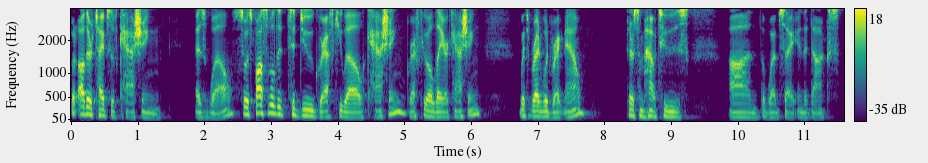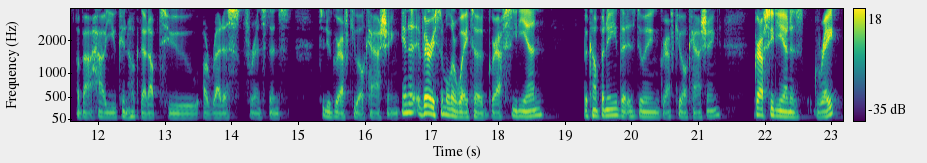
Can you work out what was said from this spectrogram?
but other types of caching as well. So it's possible to, to do GraphQL caching, GraphQL layer caching with Redwood right now. There's some how to's on the website in the docs about how you can hook that up to a Redis, for instance, to do GraphQL caching in a very similar way to GraphCDN, the company that is doing GraphQL caching. GraphCDN is great.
